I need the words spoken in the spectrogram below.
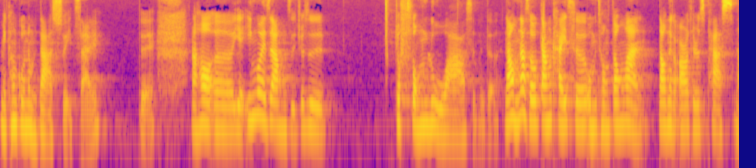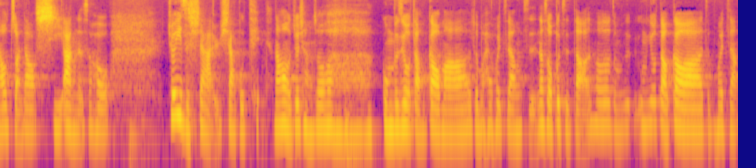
没看过那么大的水灾。对，然后呃，也因为这样子，就是就封路啊什么的。然后我们那时候刚开车，我们从东岸到那个 Arthur's Pass，然后转到西岸的时候。就一直下雨，下不停，然后我就想说啊，我们不是有祷告吗？怎么还会这样子？那时候不知道，他说怎么我们有祷告啊？怎么会这样？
